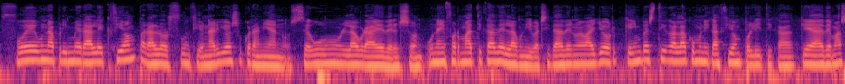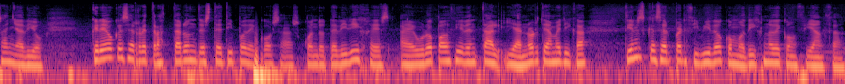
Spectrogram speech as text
fue una primera lección para los funcionarios ucranianos, según Laura Edelson, una informática de la Universidad de Nueva York que investiga la comunicación política, que además añadió, creo que se retractaron de este tipo de cosas. Cuando te diriges a Europa Occidental y a Norteamérica, tienes que ser percibido como digno de confianza.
